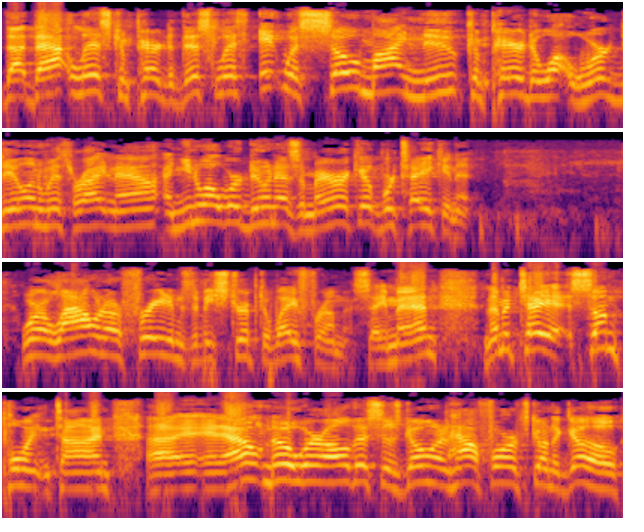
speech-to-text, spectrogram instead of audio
that that list compared to this list, it was so minute compared to what we're dealing with right now. And you know what we're doing as America? We're taking it. We're allowing our freedoms to be stripped away from us. Amen. Let me tell you, at some point in time, uh, and I don't know where all this is going and how far it's going to go,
